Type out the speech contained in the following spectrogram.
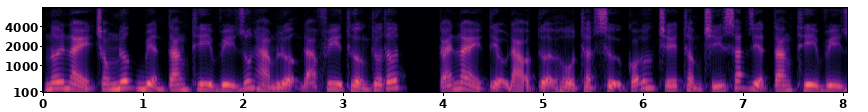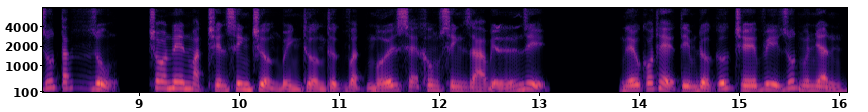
nơi này trong nước biển tăng thi vi rút hàm lượng đã phi thường thưa thớt, cái này tiểu đảo tựa hồ thật sự có ức chế thậm chí sát diệt tăng thi vi rút tác dụng, cho nên mặt trên sinh trưởng bình thường thực vật mới sẽ không sinh ra biến dị. Nếu có thể tìm được ức chế vi rút nguyên nhân,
